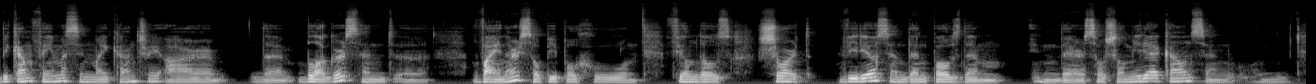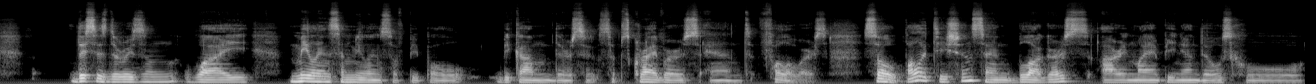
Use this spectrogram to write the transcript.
become famous in my country are the bloggers and uh, viners, so people who film those short videos and then post them in their social media accounts and this is the reason why millions and millions of people become their subscribers and followers. So politicians and bloggers are, in my opinion, those who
